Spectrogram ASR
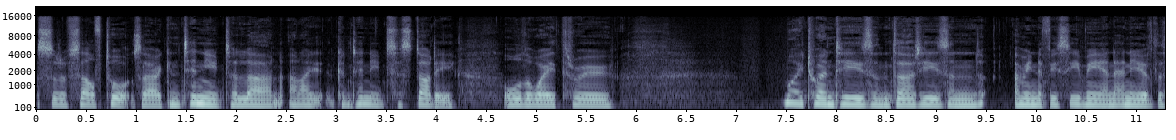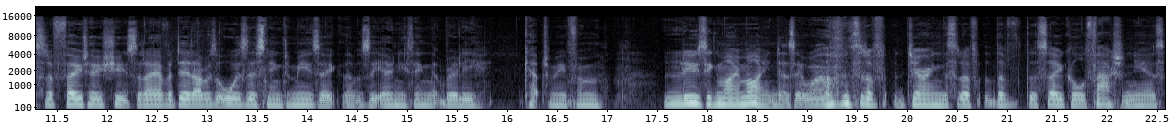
sort of self taught. So I continued to learn and I continued to study all the way through my 20s and 30s and I mean, if you see me in any of the sort of photo shoots that I ever did, I was always listening to music. That was the only thing that really kept me from losing my mind, as it were, sort of during the sort of the, the so-called fashion years.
